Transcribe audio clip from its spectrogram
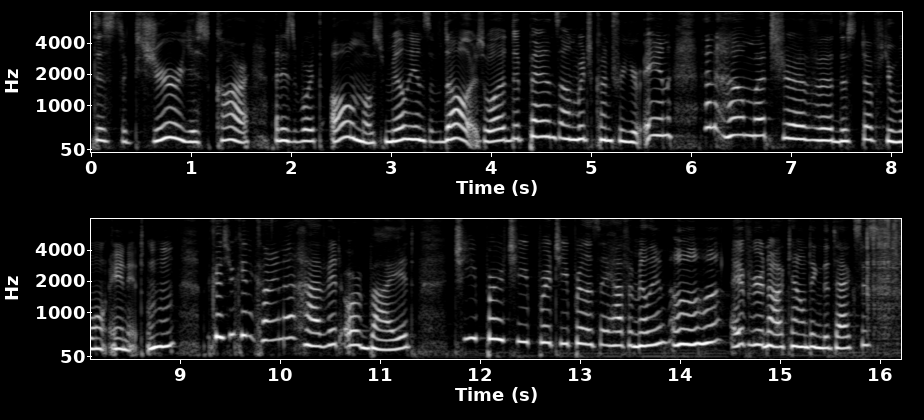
this luxurious car that is worth almost millions of dollars. Well, it depends on which country you're in and how much of uh, the stuff you want in it. Mhm. Because you can kind of have it or buy it cheaper, cheaper, cheaper. Let's say half a million. Uh huh. If you're not counting the taxes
